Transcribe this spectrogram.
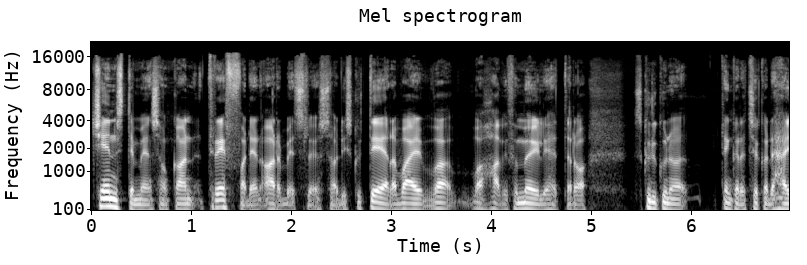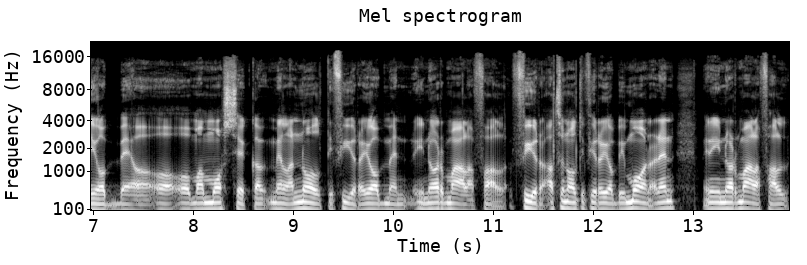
tjänstemän som kan träffa den arbetslösa och diskutera vad, är, vad, vad har vi för möjligheter och skulle kunna tänka dig att söka det här jobbet och, och, och man måste söka mellan 0 till 4 jobb, men i normala fall fyra, alltså 0 till 4 jobb i månaden, men i normala fall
